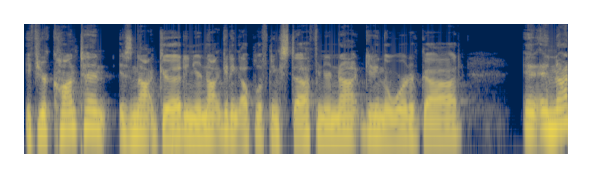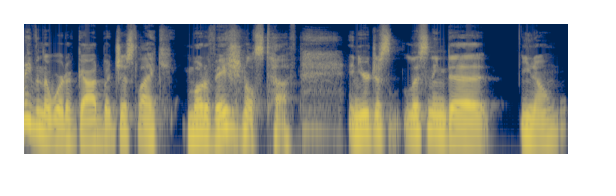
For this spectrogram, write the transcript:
if your content is not good and you're not getting uplifting stuff and you're not getting the word of God, and, and not even the word of God, but just like motivational stuff, and you're just listening to, you know,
